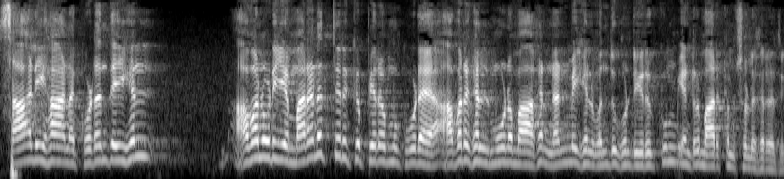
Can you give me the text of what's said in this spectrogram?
சாலிகான குழந்தைகள் அவனுடைய மரணத்திற்கு பிறகும் கூட அவர்கள் மூலமாக நன்மைகள் வந்து கொண்டிருக்கும் என்று மார்க்கம் சொல்கிறது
